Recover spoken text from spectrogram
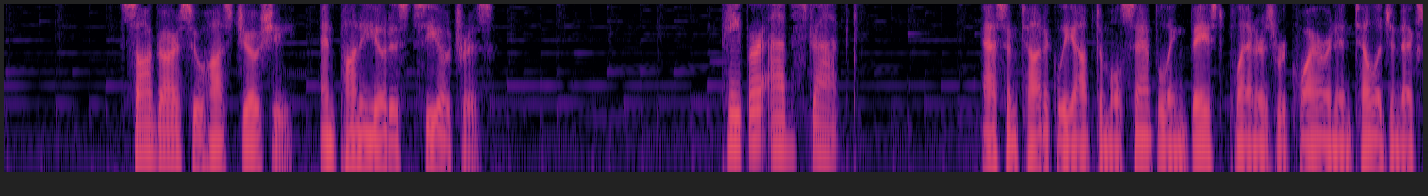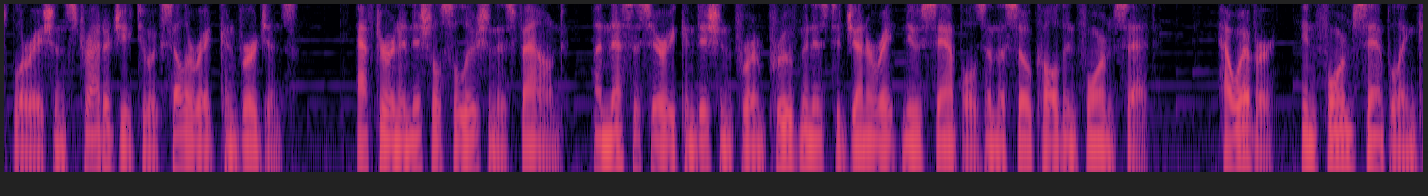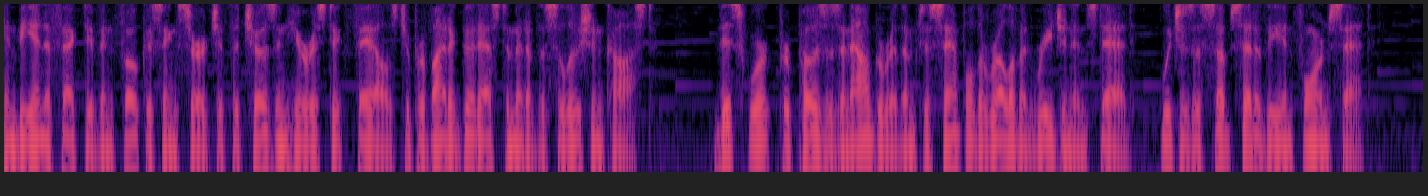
Sagar Suhas Joshi and Panagiotis Tsiotras. Paper Abstract Asymptotically optimal sampling based planners require an intelligent exploration strategy to accelerate convergence. After an initial solution is found, a necessary condition for improvement is to generate new samples in the so-called informed set. However, informed sampling can be ineffective in focusing search if the chosen heuristic fails to provide a good estimate of the solution cost. This work proposes an algorithm to sample the relevant region instead, which is a subset of the informed set.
